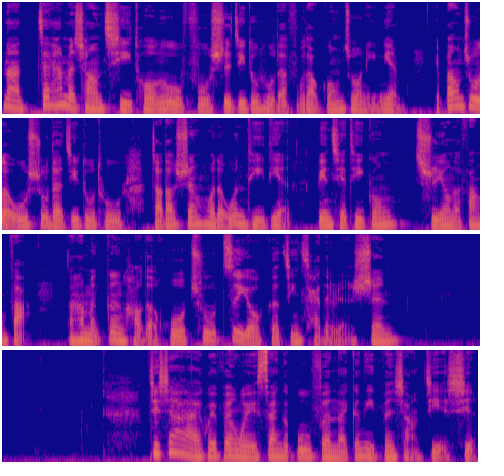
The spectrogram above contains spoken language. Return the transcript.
那在他们长期投入服侍基督徒的辅导工作里面，也帮助了无数的基督徒找到生活的问题点，并且提供实用的方法。让他们更好的活出自由和精彩的人生。接下来会分为三个部分来跟你分享界限。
